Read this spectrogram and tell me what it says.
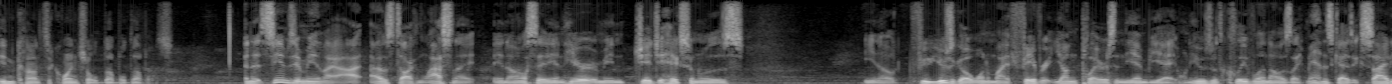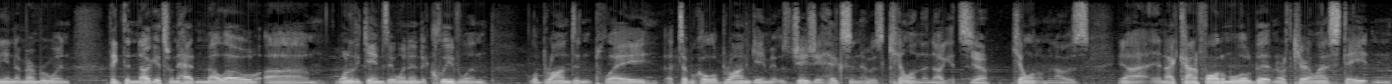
inconsequential double doubles. And it seems, I mean, like I, I was talking last night, you know, I'll say in here, I mean, J.J. Hickson was, you know, a few years ago, one of my favorite young players in the NBA. When he was with Cleveland, I was like, man, this guy's exciting. I remember when, I think the Nuggets, when they had Melo, um, one of the games they went into Cleveland, LeBron didn't play a typical LeBron game. It was J.J. Hickson who was killing the Nuggets. Yeah. Killing them. And I was, you know, and I kind of followed him a little bit, North Carolina State, and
